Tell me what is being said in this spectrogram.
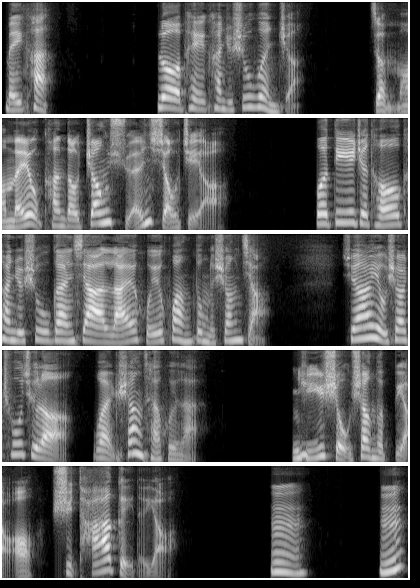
没看。洛佩看着书问着。怎么没有看到张璇小姐啊？我低着头看着树干下来回晃动的双脚，璇儿有事出去了，晚上才回来。你手上的表是他给的呀？嗯，嗯，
